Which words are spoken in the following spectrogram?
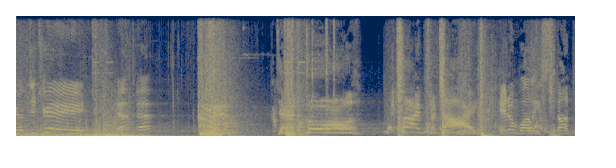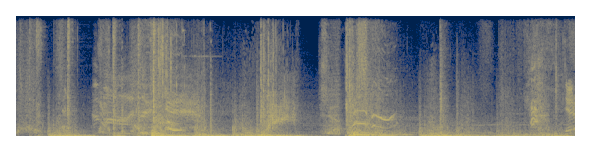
Comes a train. Uh, uh. Deadpool! Time to die! Hit him while he's stunned. Come on! Dude,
